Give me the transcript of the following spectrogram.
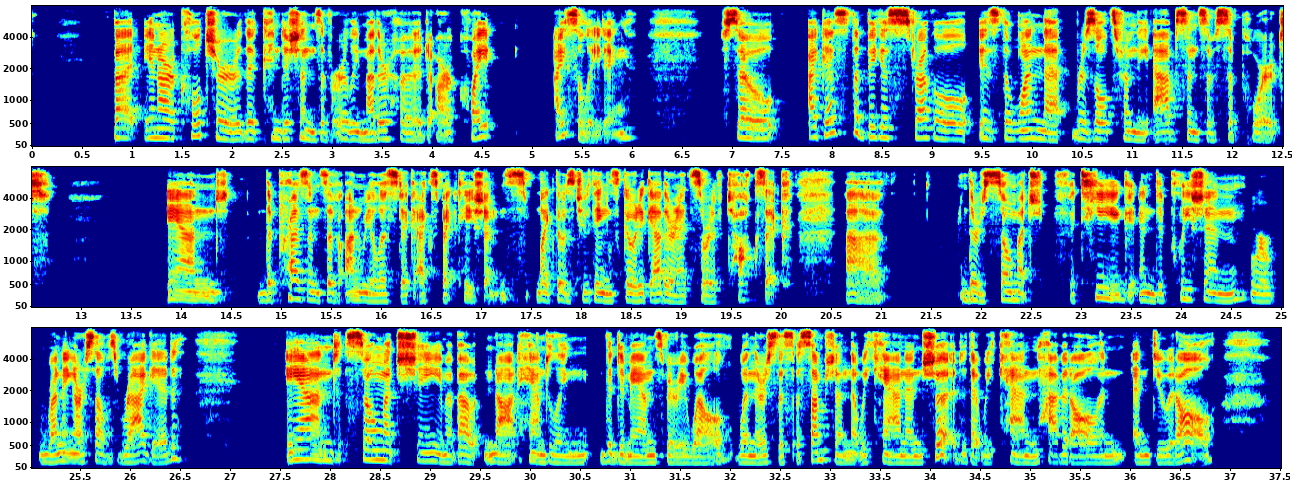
But in our culture, the conditions of early motherhood are quite isolating. So I guess the biggest struggle is the one that results from the absence of support and the presence of unrealistic expectations. Like those two things go together and it's sort of toxic. Uh, there's so much fatigue and depletion. We're running ourselves ragged. And so much shame about not handling the demands very well when there's this assumption that we can and should, that we can have it all and, and do it all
